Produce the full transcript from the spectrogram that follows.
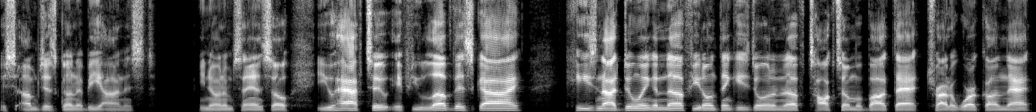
It's, I'm just gonna be honest. You know what I'm saying? So you have to, if you love this guy, he's not doing enough, you don't think he's doing enough, talk to him about that, try to work on that.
